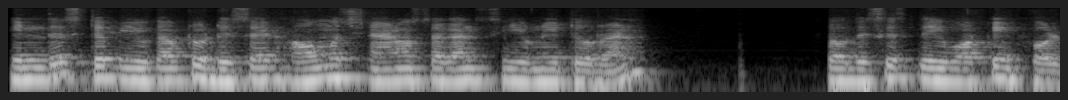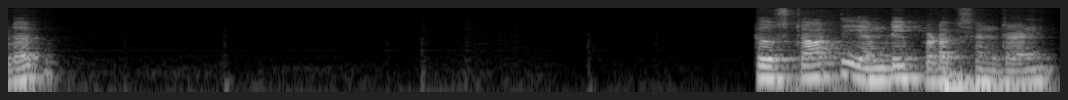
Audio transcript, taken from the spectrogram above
In this step, you have to decide how much nanoseconds you need to run. So this is the working folder. To start the MD production run,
